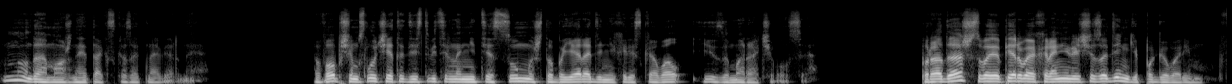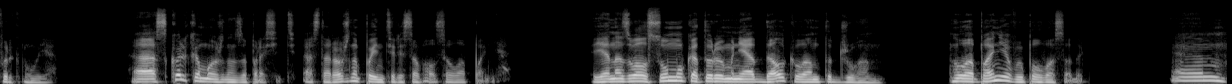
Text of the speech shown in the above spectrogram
«Ну да, можно и так сказать, наверное. В общем случае, это действительно не те суммы, чтобы я ради них рисковал и заморачивался. «Продашь свое первое хранилище за деньги, поговорим», — фыркнул я. «А сколько можно запросить?» — осторожно поинтересовался Лапанья. Я назвал сумму, которую мне отдал клан Таджуан. Лапанья выпал в осадок. «Эм,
